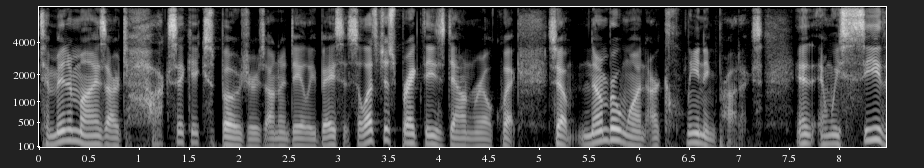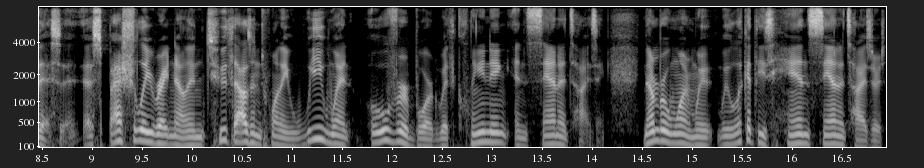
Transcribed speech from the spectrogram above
to minimize our toxic exposures on a daily basis. So let's just break these down real quick. So, number one are cleaning products. And, and we see this, especially right now in 2020, we went overboard with cleaning and sanitizing. Number one, we, we look at these hand sanitizers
